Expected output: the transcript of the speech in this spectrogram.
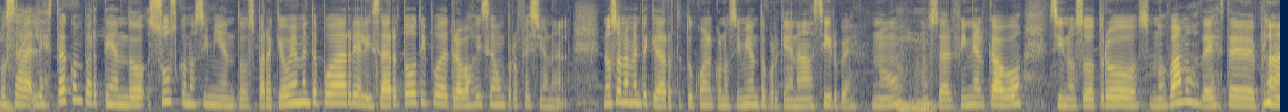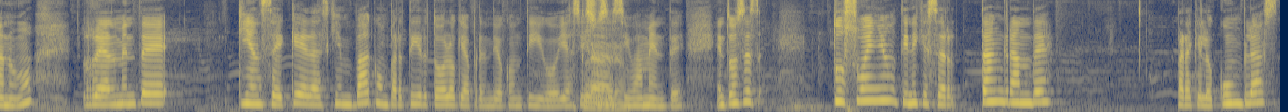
O sea, le está compartiendo sus conocimientos para que obviamente pueda realizar todo tipo de trabajo y sea un profesional. No solamente quedarte tú con el conocimiento porque de nada sirve, ¿no? O sea, al fin y al cabo, si nosotros nos vamos de este plano, realmente quien se queda es quien va a compartir todo lo que aprendió contigo y así Claro. sucesivamente. Entonces, tu sueño tiene que ser tan grande para que lo cumplas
